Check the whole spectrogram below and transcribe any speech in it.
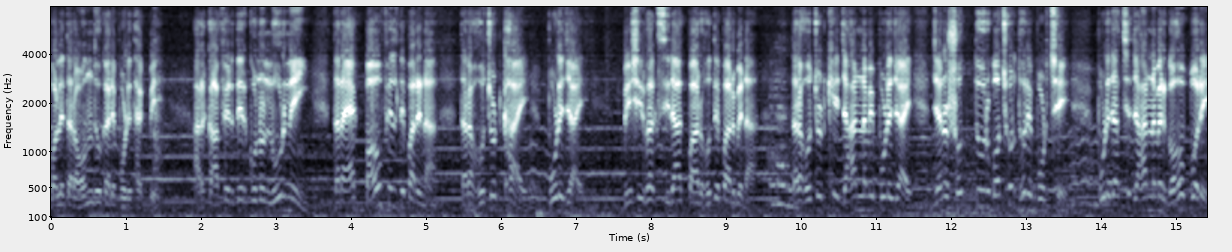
ফলে তারা অন্ধকারে পড়ে থাকবে। আর কাফেরদের কোনো নূর নেই। তারা এক পাও ফেলতে পারে না। তারা হোঁচট খায়, পড়ে যায়। বেশিরভাগ সিরাত পার হতে পারবে না। তারা হোঁচট খেয়ে জাহান নামে পড়ে যায়, যেন সত্তর বছর ধরে পড়ছে। পড়ে যাচ্ছে জাহান নামের গহব্বরে।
